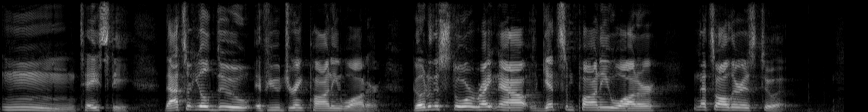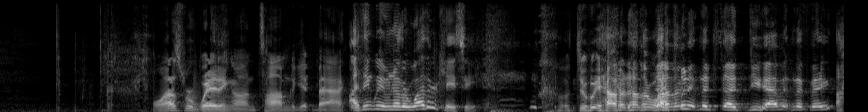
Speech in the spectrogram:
Mmm, tasty. That's what you'll do if you drink Pawnee water. Go to the store right now, get some Pawnee water, and that's all there is to it. Well, as we're waiting on Tom to get back, I think we have another weather, Casey. do we have another I put it in the, uh, do you have it in the thing? I,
